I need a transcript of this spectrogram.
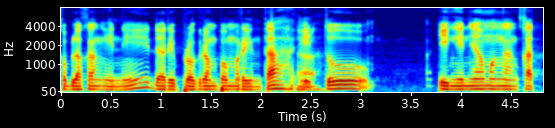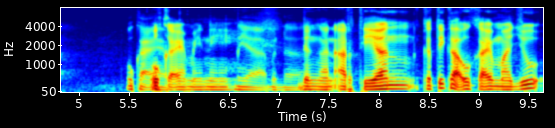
ke belakang ini dari program pemerintah Ya. itu inginnya mengangkat UKM. UKM ini. Iya benar. Dengan artian ketika UKM maju,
